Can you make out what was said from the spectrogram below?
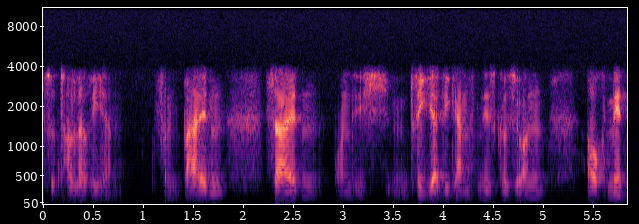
zu tolerieren von beiden Seiten. Und ich kriege ja die ganzen Diskussionen auch mit.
